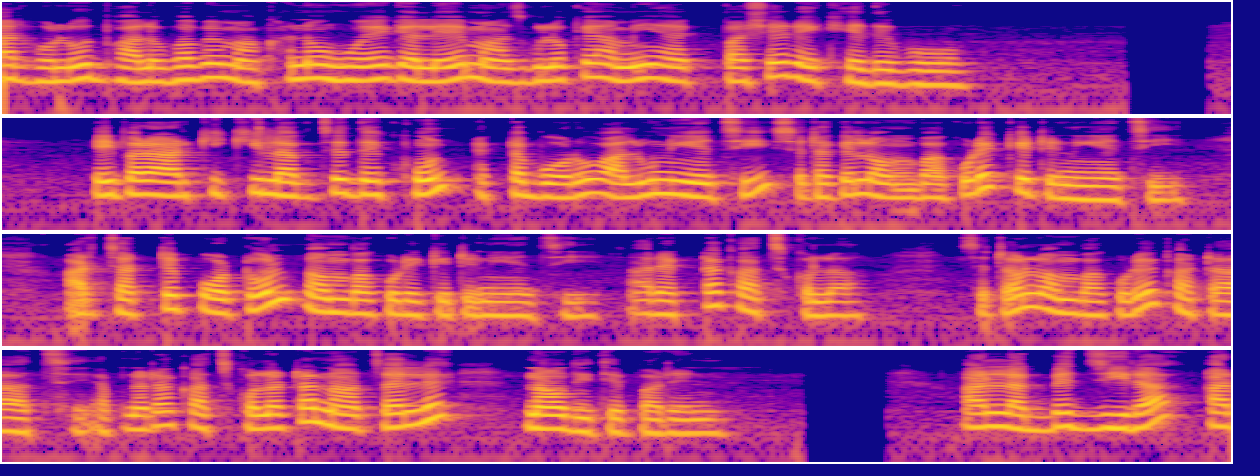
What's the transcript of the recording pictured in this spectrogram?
আর হলুদ ভালোভাবে মাখানো হয়ে গেলে মাছগুলোকে আমি এক পাশে রেখে দেব। এইবার আর কি কি লাগছে দেখুন, একটা বড় আলু নিয়েছি, সেটাকে লম্বা করে কেটে নিয়েছি, আর চারটে পটল লম্বা করে কেটে নিয়েছি, আর একটা কাঁচকলা। সেটাও লম্বা করে কাটা আছে। আপনারা কাঁচকলাটা না চাইলে নাও দিতে পারেন। আর লাগবে জিরা আর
